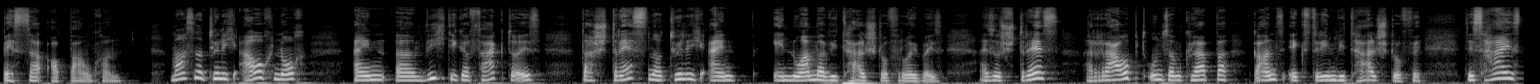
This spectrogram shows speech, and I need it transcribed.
besser abbauen kann. Was natürlich auch noch ein äh, wichtiger Faktor ist, dass Stress natürlich ein enormer Vitalstoffräuber ist. Also Stress raubt unserem Körper ganz extrem Vitalstoffe. Das heißt,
